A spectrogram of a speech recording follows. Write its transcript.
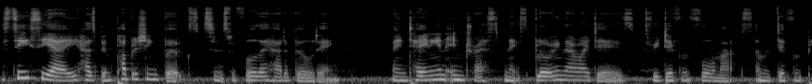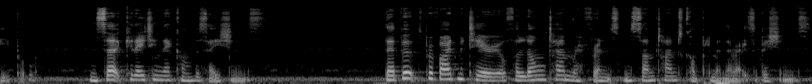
The CCA has been publishing books since before they had a building maintaining an interest in exploring their ideas through different formats and with different people, and circulating their conversations. Their books provide material for long term reference and sometimes complement their exhibitions.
